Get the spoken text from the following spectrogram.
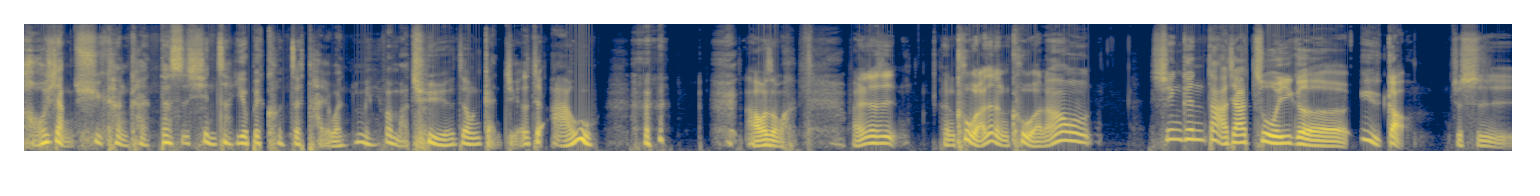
好想去看看，但是现在又被困在台湾，没办法去，这种感觉，这啊呜，啊呜什么？反正就是很酷啊，真的很酷啊。然后先跟大家做一个预告，就是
